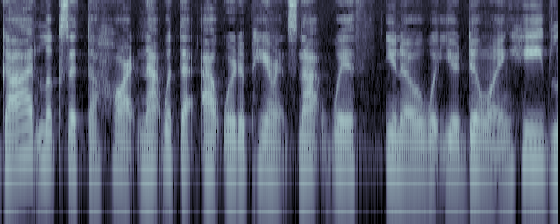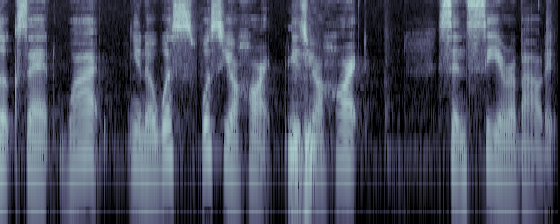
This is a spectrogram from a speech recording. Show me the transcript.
God looks at the heart, not with the outward appearance, not with, you know, what you're doing. He looks at why, you know, what's what's your heart? Is mm-hmm. your heart sincere about it?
